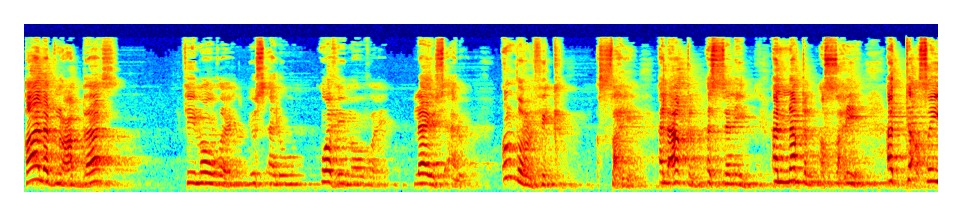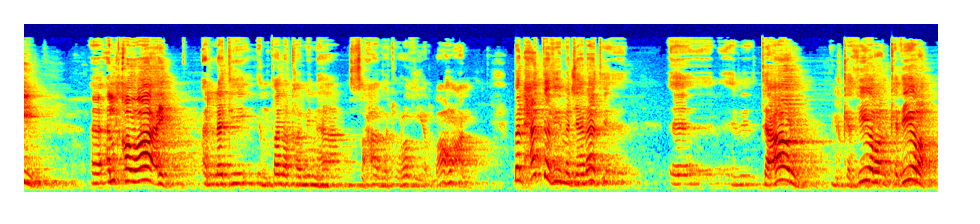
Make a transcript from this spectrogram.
قال ابن عباس في موضع يسألون وفي موضع لا يسألون. انظر الفكر الصحيح العقل السليم النقل الصحيح التأصيل آه، القواعد التي انطلق منها الصحابة رضي الله عنهم. بل حتى في مجالات آه، التعارض الكثيرة الكثيرة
